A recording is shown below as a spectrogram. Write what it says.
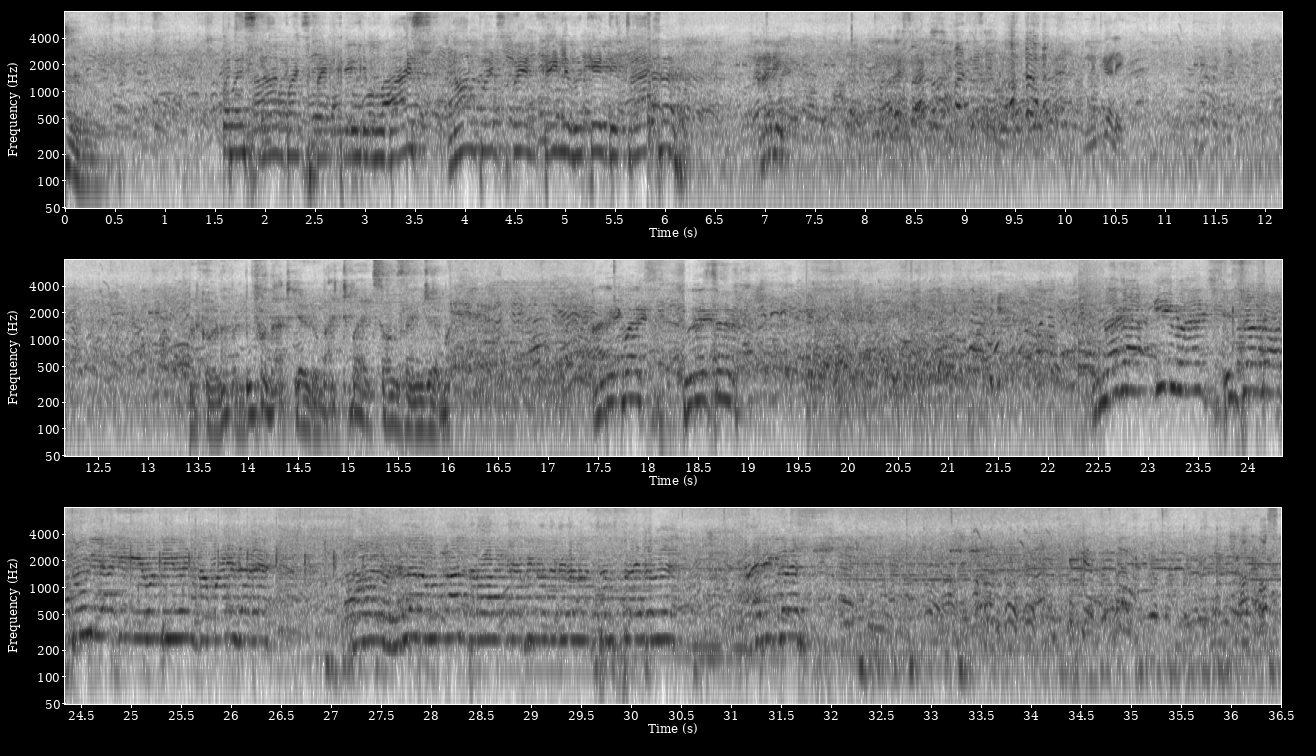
Hello. First non-participant kindly move back. Non-participant kindly vacate the track. Sir, ready. ನಿಂತ್ಕೊಳ್ಳಿ ಮಾಡ್ಕೊಳ್ಳೋಣ but before that ಎರಡು back to back songs enjoy ಮಾಡಿ I request Suresh sir. Mega events ಇಷ್ಟೊಂದು ಅದ್ದೂರಿಯಾಗಿ ಈ ಒಂದು event ನ ಮಾಡಿದ್ದಾರೆ ನಾವು ಎಲ್ಲರ ಮುಖಾಂತರವಾಗಿ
